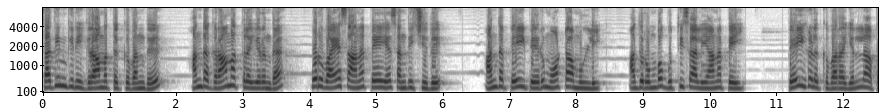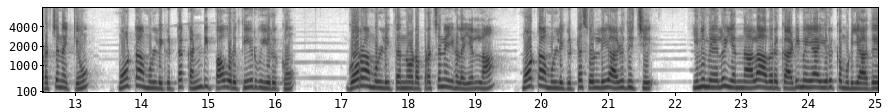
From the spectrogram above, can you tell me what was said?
சதின்கிரி கிராமத்துக்கு வந்து அந்த கிராமத்துல இருந்த ஒரு வயசான பேயை சந்திச்சுது. அந்த பேய் பேரு மோட்டாமுள்ளி. அது ரொம்ப புத்திசாலியான பேய். பேய்களுக்கு வர எல்லா பிரச்சனைக்கும் மோட்டாமுள்ளி கிட்ட கண்டிப்பா ஒரு தீர்வு இருக்கும். கோராமுள்ளி தன்னோட பிரச்சனைகளை எல்லாம் மோட்டாமுள்ளி கிட்ட சொல்லி அழுதுச்சு. இனிமேலும் என்னால அவருக்கு அடிமையா இருக்க முடியாது.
